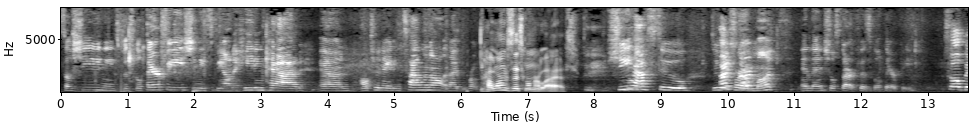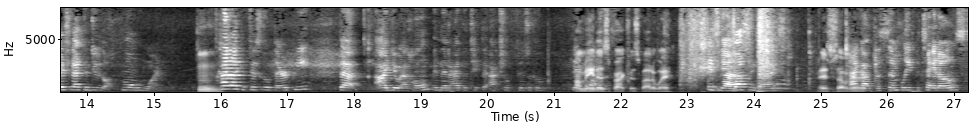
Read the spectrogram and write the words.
So she needs physical therapy. She needs to be on a heating pad and alternating Tylenol and ibuprofen. How long is this gonna last? She has to do I it for a month and then she'll start physical therapy. So I basically, I have to do the home one. Mm. It's kind of like a physical therapy that I do at home, and then I have to take the actual physical. I made us breakfast, by the way. It's Yeah. busting, guys. It's so good. I got the Simply potatoes.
